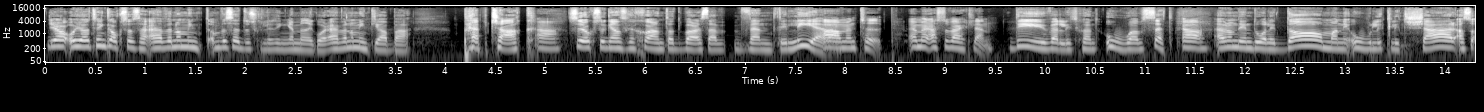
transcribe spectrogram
Ja och jag tänker också så här, även om inte, om vi säger att du skulle ringa mig igår, även om inte jag bara peptalk Ja. så är det också ganska skönt att bara så ventilera. Ja men typ. Ja men alltså verkligen. Det är ju väldigt skönt oavsett. Ja. Även om det är en dålig dag, om man är olyckligt kär. Alltså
